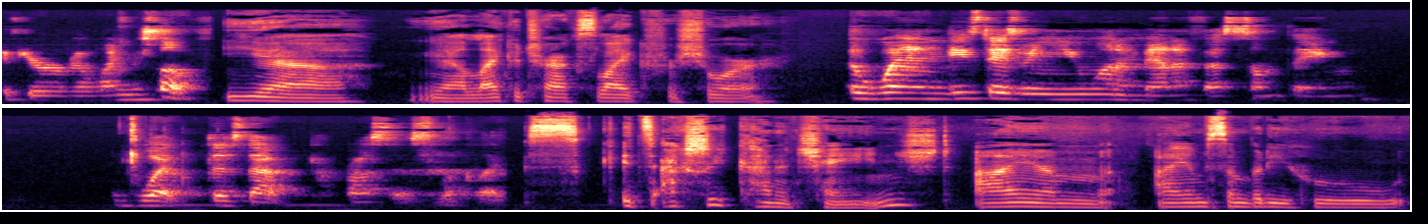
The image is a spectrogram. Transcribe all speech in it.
if you're a real one yourself. Yeah. Yeah, like attracts like for sure. So when these days when you want to manifest something, what does that process look like? It's actually kind of changed. I am I am somebody who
